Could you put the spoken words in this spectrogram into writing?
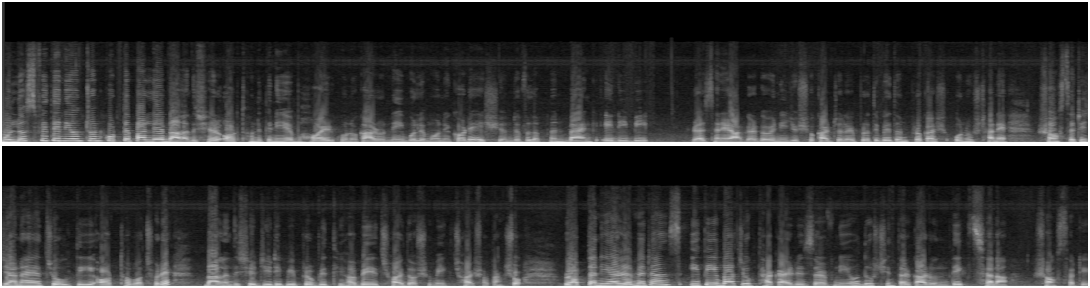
মূল্যস্ফীতি নিয়ন্ত্রণ করতে পারলে বাংলাদেশের অর্থনীতি নিয়ে ভয়ের কোনো কারণ নেই বলে মনে করে এশিয়ান ডেভেলপমেন্ট ব্যাংক এডিবি রাজধানীর আগারগাঁওয়ে নিজস্ব কার্যালয়ের প্রতিবেদন প্রকাশ অনুষ্ঠানে সংস্থাটি জানায়, চলতি অর্থ বছরে বাংলাদেশের জিডিপি প্রবৃদ্ধি হবে ছয় দশমিক ছয় শতাংশ। রপ্তানি আর রেমিটান্স ইতিবাচক থাকায় রিজার্ভ নিয়েও দুশ্চিন্তার কারণ দেখছে না সংস্থাটি।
